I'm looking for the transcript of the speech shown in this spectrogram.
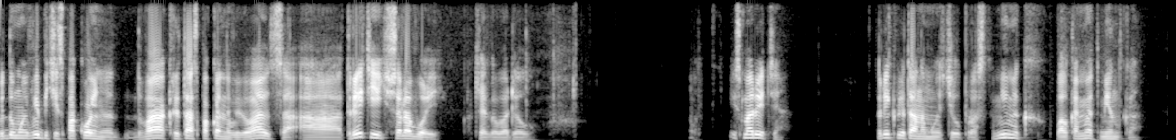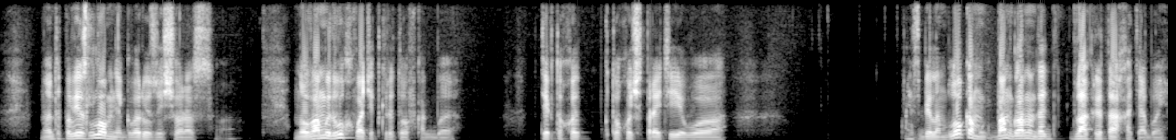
вы думаю, выбейте спокойно. Два крита спокойно выбиваются, а третий шаровой, как я говорил. И смотрите. Три крита намутил просто. Мимик, волкомет, минка. Но это повезло мне, говорю же еще раз. Но вам и двух хватит критов, как бы. Те, кто, кто хочет пройти его с белым блоком, вам главное дать два крита хотя бы.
